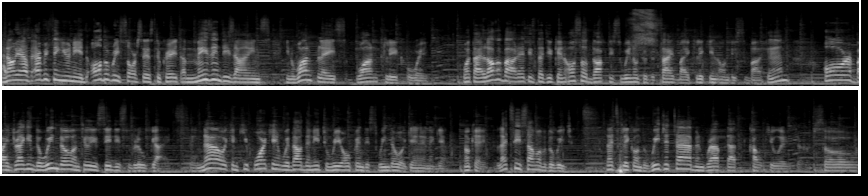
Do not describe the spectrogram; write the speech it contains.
Now you have everything you need, all the resources to create amazing designs in one place, one click away. What I love about it is that you can also dock this window to the side by clicking on this button or by dragging the window until you see these blue guides. And now we can keep working without the need to reopen this window again and again. Okay, let's see some of the widgets. Let's click on the widget tab and grab that calculator. So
